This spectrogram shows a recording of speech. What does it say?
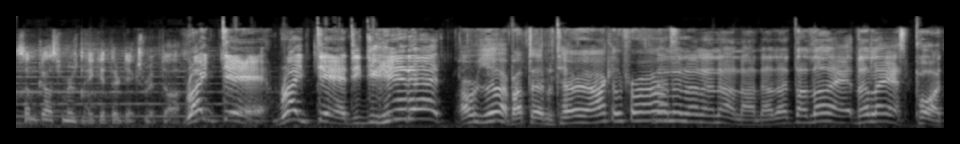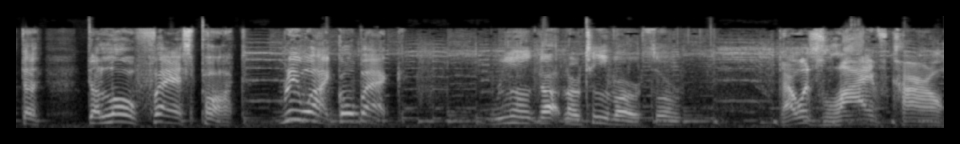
Some customers may get their dicks ripped off. Right there, right there. Did you hear that? Oh, yeah, about them teriyaki fries? no, no, no, no, no, no. The, the, la- the last part, the, the low fast part. Rewind, go back. We ain't got no TiVo, so That was live, Carl.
